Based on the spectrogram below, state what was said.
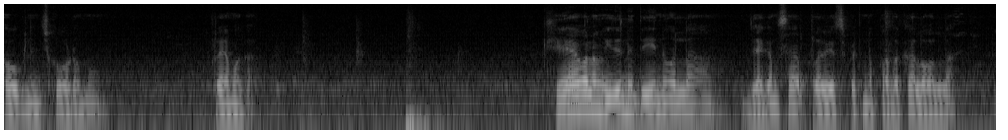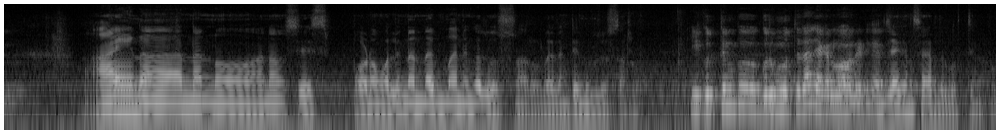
కౌగిలించుకోవడము ప్రేమగా. కేవలం ఇదన్నీ దేనివల్ల జగన్ సార్ ప్రవేశపెట్టిన పథకాల వల్ల? ఆయన నన్ను అనౌన్స్ చేసిపోవడం వల్ల నన్ను అభిమానంగా చూస్తున్నారు. లేదంటే ఎందుకు చూస్తారు? ఈ గుర్తింపు గురుమూర్తిదా జగన్మోహన్ రెడ్డి గారు జగన్ సార్ది గుర్తింపు.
